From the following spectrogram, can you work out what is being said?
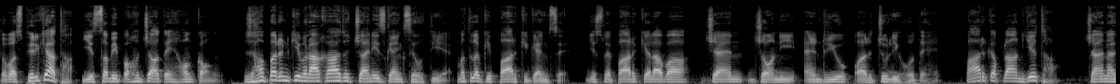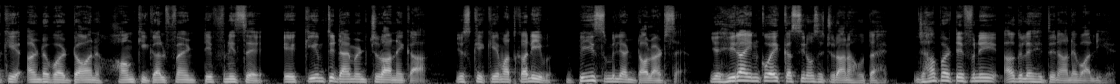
तो बस फिर क्या था? ये सभी पहुँच जाते हैं हांगकांग, जहाँ पर इनकी मुलाकात चाइनीज़ गैंग से होती है मतलब कि पार्क की गैंग से, जिसमें पार्क के अलावा चैन, जॉनी, एंड्रयू और जूली होते हैं। पार्क का प्लान ये था, चाइना के अंडरवर्ल्ड डॉन हॉन्ग की गर्लफ्रेंड टिफनी से एक कीमती डायमंड चुराने का, जिसकी कीमत करीब 20 मिलियन डॉलर्स है। यह हीरा इनको एक कसिनो से चुराना होता है, जहाँ पर टिफनी अगले ही दिन आने वाली है।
